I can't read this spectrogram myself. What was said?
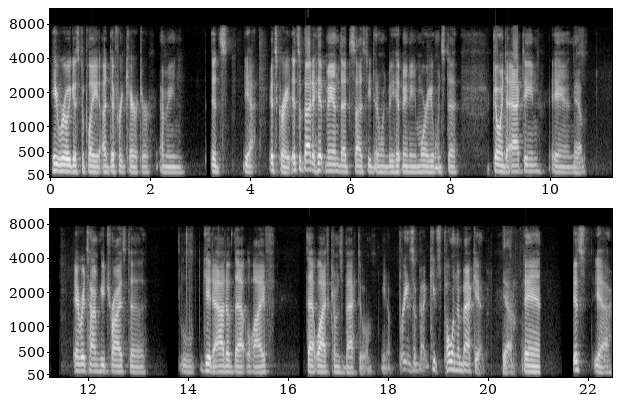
he really gets to play a different character. I mean, it's yeah, it's great. It's about a hitman that decides he doesn't want to be a hitman anymore. He wants to go into acting, and Yeah. every time he tries to l- get out of that life, that life comes back to him. You know, brings him back, keeps pulling him back in. Yeah. And it's yeah,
